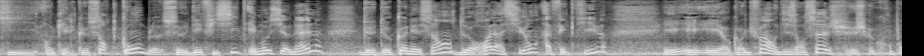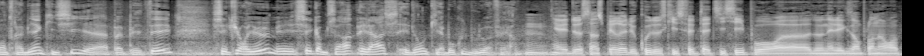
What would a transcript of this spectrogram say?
qui, en quelque sorte, comble ce déficit émotionnel de, connaissances, de relations affectives. Et, encore une fois, en disant ça, je, comprends très bien qu'ici, à Papété, c'est curieux, mais c'est comme ça, hélas, et donc il y a beaucoup de boulot à faire. Et de s'inspirer du coup de ce qui se fait peut-être ici pour euh, donner l'exemple en Europe.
